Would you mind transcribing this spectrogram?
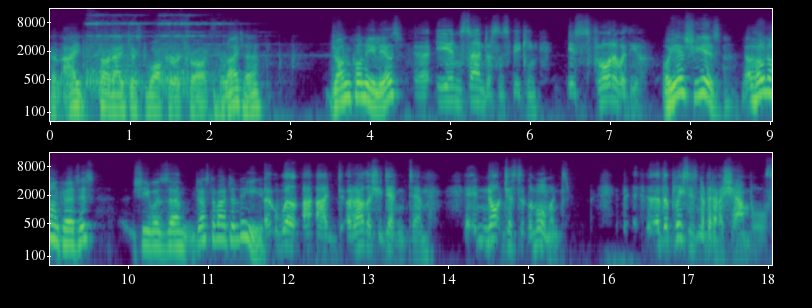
Well, I thought I'd just walk her across. Righto. John Cornelius? Uh, Ian Sanderson speaking. Is Flora with you? Oh, yes, she is. Uh, hold on, Curtis. She was um, just about to leave. Uh, well, I- I'd rather she didn't. Um, not just at the moment. Uh, The place is in a bit of a shambles.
